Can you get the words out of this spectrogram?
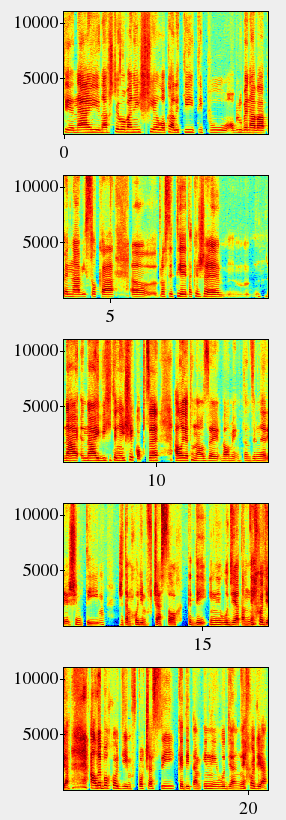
tie najnavštevovanejšie lokality typu obľúbená Vápenná, Vysoká, uh, proste tie také, že naj, najvychytenejšie kopce, ale ja to naozaj veľmi intenzívne riešim tým, že tam chodím v časoch, kedy iní ľudia tam nechodia. Alebo chodím v počasí, kedy tam iní ľudia nechodia.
